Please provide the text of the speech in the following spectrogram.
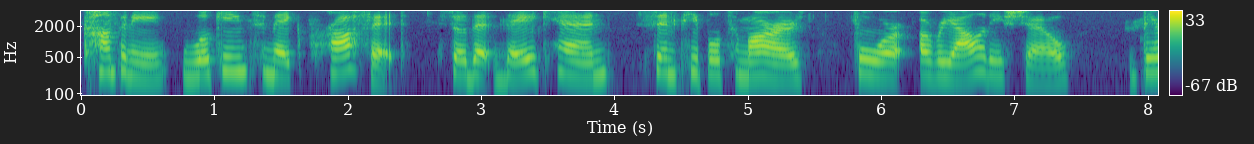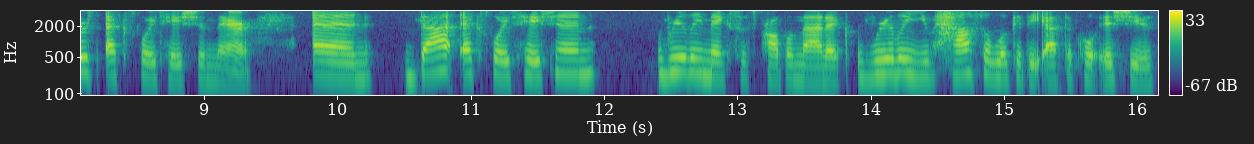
company looking to make profit so that they can send people to Mars for a reality show, there's exploitation there. And that exploitation really makes this problematic. Really, you have to look at the ethical issues.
